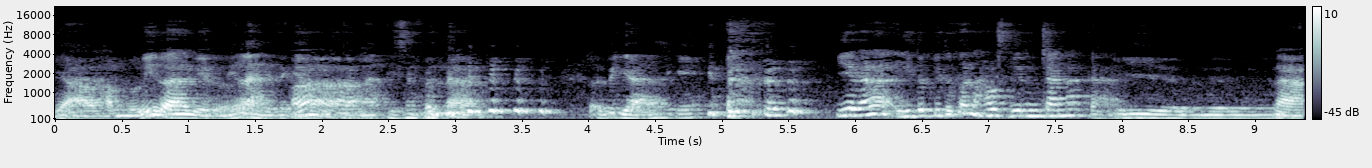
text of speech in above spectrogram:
ya alhamdulillah gitu. Alhamdulillah gitu kan Ah, otomatis. Benar. Tapi jarang sih kayaknya. Iya karena hidup itu kan harus direncanakan. iya benar. Nah,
